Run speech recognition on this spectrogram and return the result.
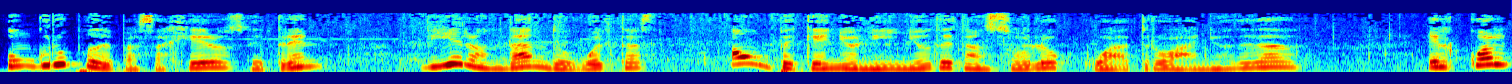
un grupo de pasajeros de tren vieron dando vueltas a un pequeño niño de tan solo cuatro años de edad, el cual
